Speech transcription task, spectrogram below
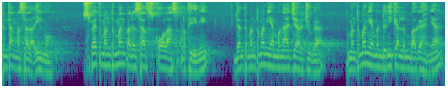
tentang masalah ilmu. Supaya teman-teman pada saat sekolah seperti ini dan teman-teman yang mengajar juga, teman-teman yang mendirikan lembaganya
